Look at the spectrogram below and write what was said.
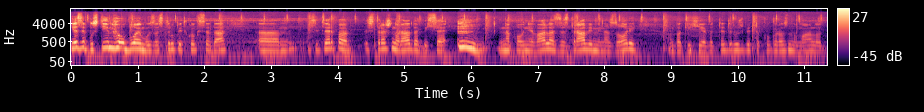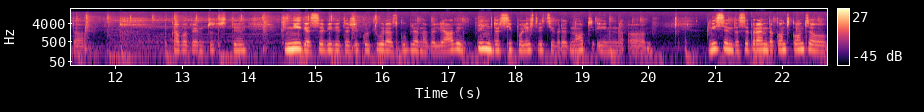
jaz se pustim obojemu zastrupiti, koliko se da. Um, sicer pa strašno rada bi se napolnjevala z zdravimi nazori, ampak jih je v tej družbi tako grozno malo, da kaj pa vem, tudi te knjige, se vidite, že kultura zgublja na veljavi, drsi po lestvici vrednot in um, mislim, da se pravim, da konc koncev,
